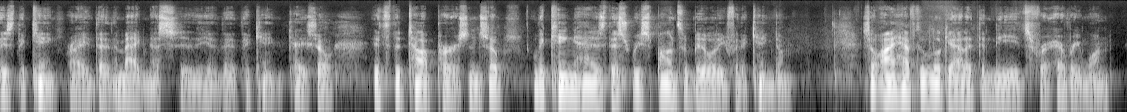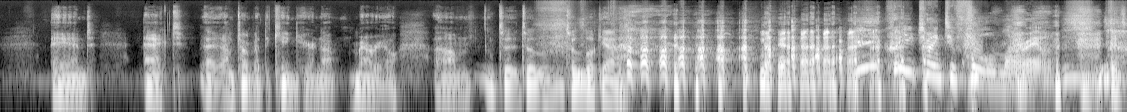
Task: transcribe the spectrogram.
is the king, right? The, the magnus, uh, the, the, the king. Okay, so it's the top person. So the king has this responsibility for the kingdom. So I have to look out at the needs for everyone, and act. Uh, I'm talking about the king here, not Mario. Um, to to to look at. Who are you trying to fool, Mario? it's,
